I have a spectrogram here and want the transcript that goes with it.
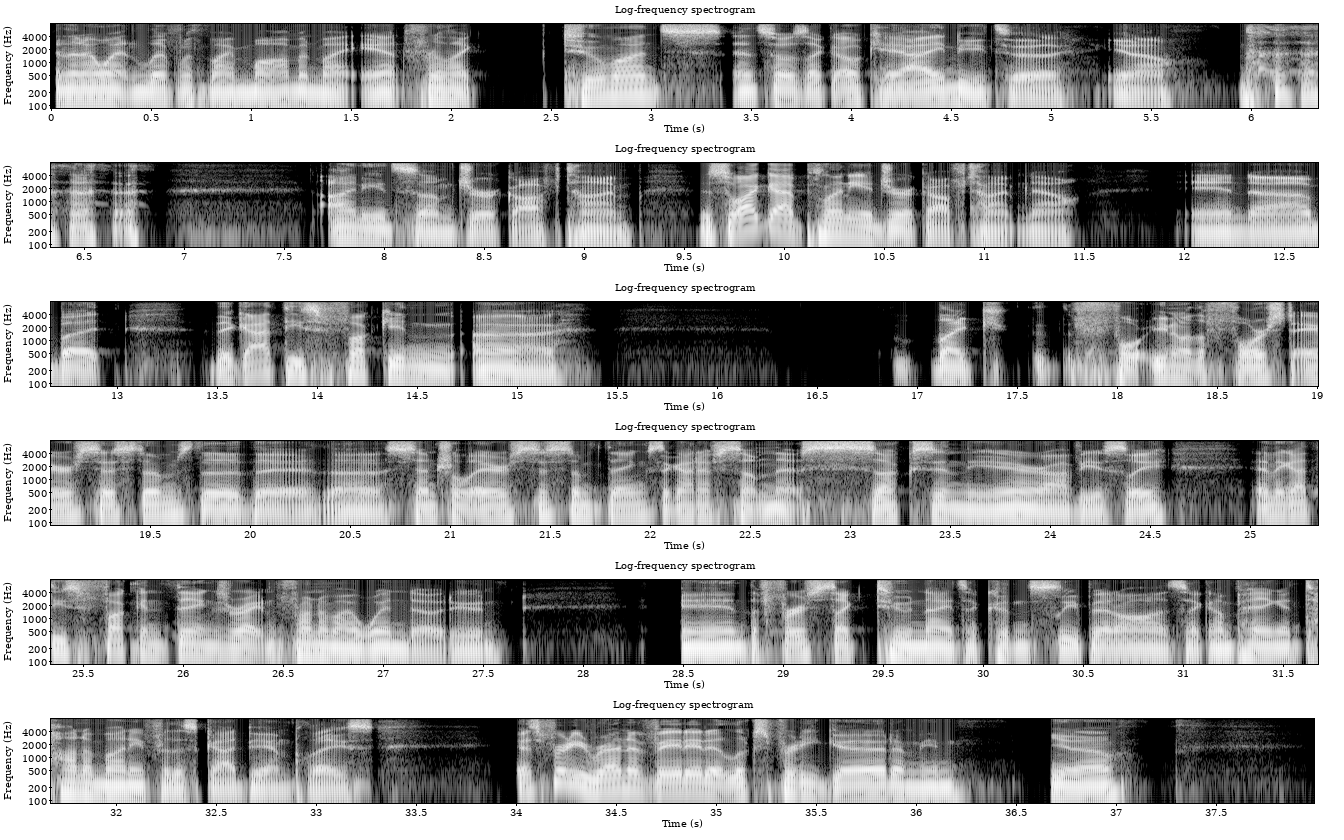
And then I went and lived with my mom and my aunt for like two months. And so I was like, okay, I need to, you know, I need some jerk off time. So I got plenty of jerk off time now. And, uh, but they got these fucking, uh, like for you know the forced air systems the, the the central air system things. They gotta have something that sucks in the air obviously. And they got these fucking things right in front of my window dude. And the first like two nights i couldn't sleep at all. It's like i'm paying a ton of money for this goddamn place. It's pretty renovated. It looks pretty good. I mean you know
